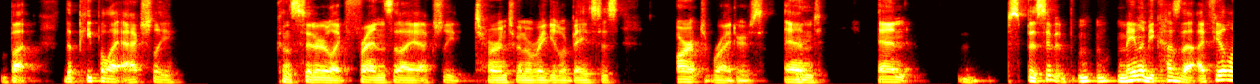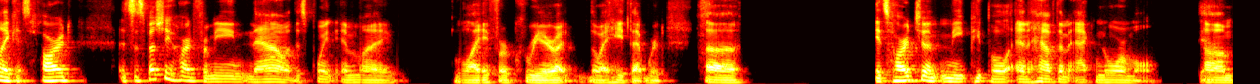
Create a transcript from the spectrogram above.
but the people I actually consider like friends that I actually turn to on a regular basis aren't writers and. And specific mainly because of that i feel like it's hard it's especially hard for me now at this point in my life or career I, though i hate that word uh, it's hard to meet people and have them act normal. Yeah. um,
